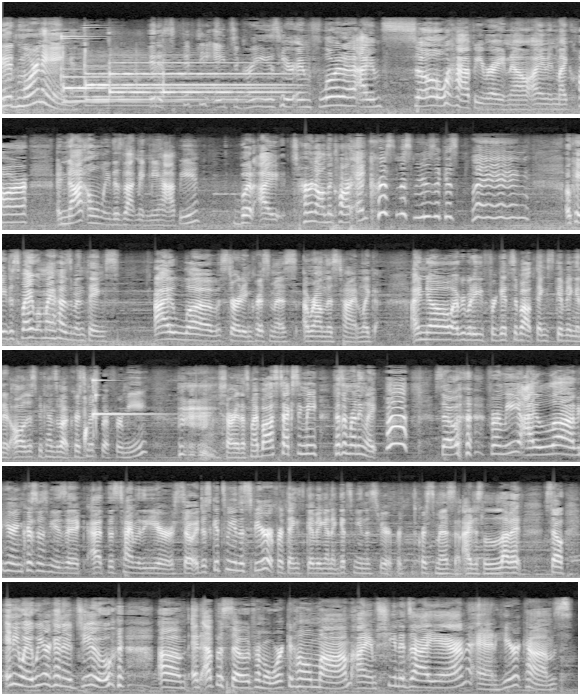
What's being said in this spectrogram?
Good morning. It is 58 degrees here in Florida. I am so happy right now. I am in my car, and not only does that make me happy, but I turn on the car and Christmas music is playing. Okay, despite what my husband thinks, I love starting Christmas around this time. Like, I know everybody forgets about Thanksgiving and it all just becomes about Christmas, but for me, sorry, that's my boss texting me because I'm running late. Ah! So for me, I love hearing Christmas music at this time of the year. So it just gets me in the spirit for Thanksgiving and it gets me in the spirit for Christmas and I just love it. So anyway, we are going to do um, an episode from a work at home mom. I am Sheena Diane and here it comes.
